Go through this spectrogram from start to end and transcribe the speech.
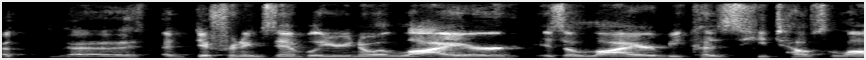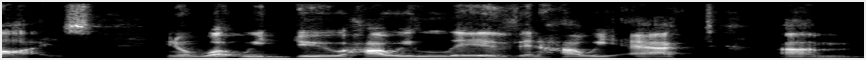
a, a, a different example, you know, a liar is a liar because he tells lies. You know, what we do, how we live, and how we act um,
